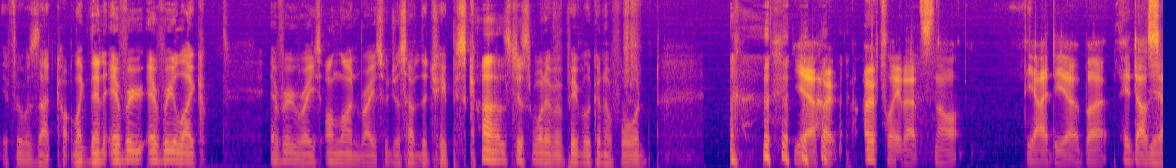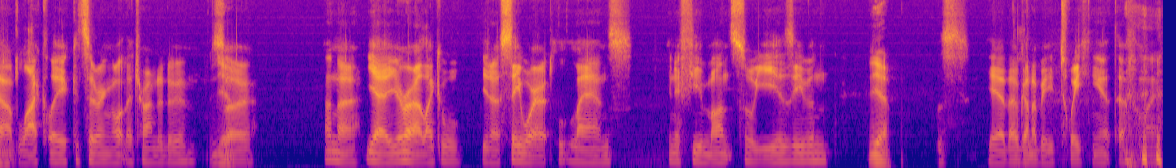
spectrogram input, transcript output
if it was that. Co- like then every every like every race online race would just have the cheapest cars, just whatever people can afford. yeah, ho- hopefully that's not the idea, but it does Yeah. sound likely considering what they're trying to do. Yeah. So I don't know. Yeah, you're right. Like we'll you know see where it lands in a few months or years even. Yeah. yeah, they're going to be tweaking it definitely.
